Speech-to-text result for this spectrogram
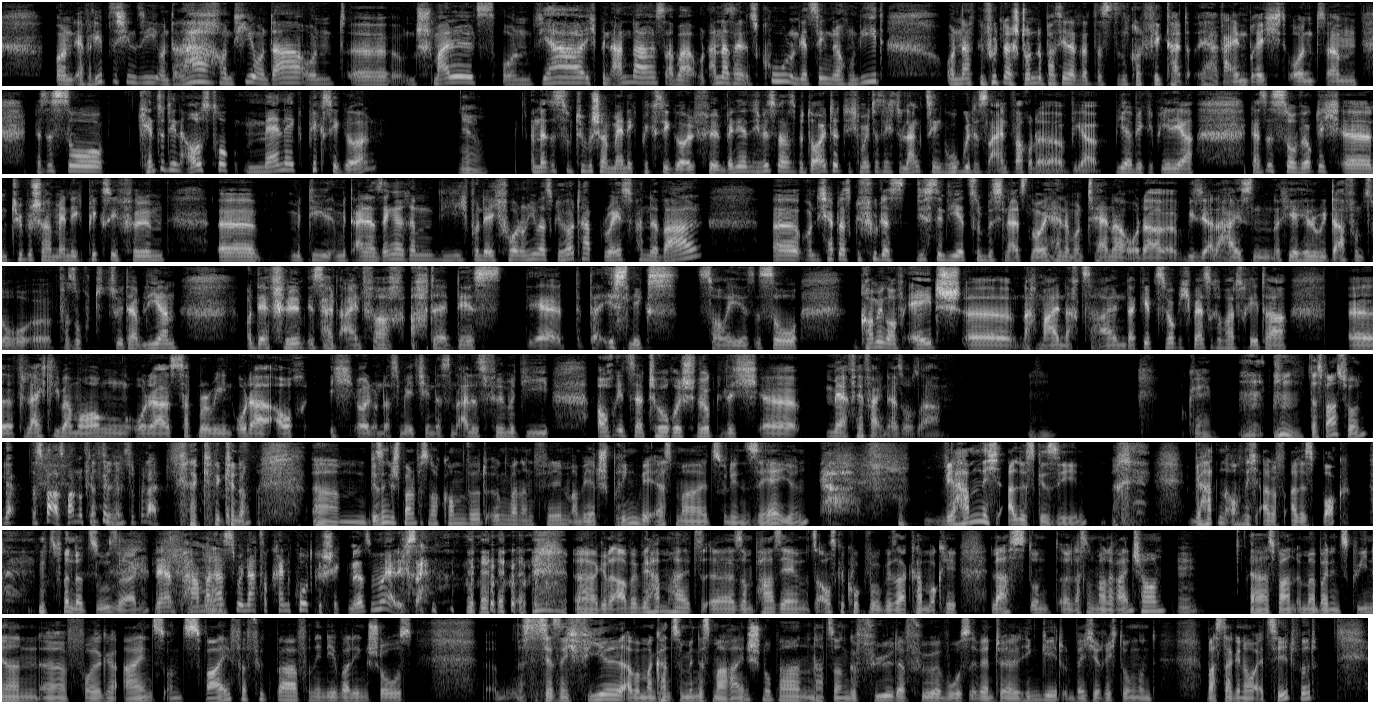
und er verliebt sich in sie und danach und hier und da und, äh, und Schmalz und ja, ich bin anders, aber und anders sein ist cool und jetzt singen wir noch ein Lied. Und nach gefühlt einer Stunde passiert halt, dass ein Konflikt halt hereinbricht. Und ähm, das ist so, kennst du den Ausdruck Manic Pixie Girl? Ja. Und das ist so ein typischer Manic Pixie Girl Film. Wenn ihr nicht wisst, was das bedeutet, ich möchte das nicht so lang ziehen, googelt es einfach oder via, via Wikipedia. Das ist so wirklich äh, ein typischer Manic Pixie Film. Äh, mit die mit einer Sängerin, die ich von der ich vorher noch nie was gehört habe, Grace van der Waal. Äh, und ich habe das Gefühl, dass Disney die jetzt so ein bisschen als neue Hannah Montana oder äh, wie sie alle heißen, hier Hilary Duff und so äh, versucht zu etablieren. Und der Film ist halt einfach, ach, der, der ist, der, da ist nix. Sorry, es ist so Coming of Age äh, nach Malen, nach Zahlen. Da gibt's wirklich bessere Vertreter. Äh, vielleicht lieber morgen oder Submarine oder auch ich Earl und das Mädchen, das sind alles Filme, die auch inszenatorisch wirklich äh, mehr Pfeffer in der Soße haben. Mhm. Okay. Das war's schon. Ja, das war's. War nur vier Filme. Tut mir leid. genau. Ähm, wir sind gespannt, was noch kommen wird irgendwann an Filmen. Aber jetzt springen wir erstmal zu den Serien. Ja. Wir haben nicht alles gesehen. Wir hatten auch nicht auf alles Bock, muss man dazu sagen. Ja, ein paar Mal äh, hast du mir nachts auch keinen Code geschickt, ne? Das müssen wir ehrlich sein. äh, genau, aber wir haben halt äh, so ein paar Serien uns ausgeguckt, wo wir gesagt haben, okay, lasst und äh, lass uns mal reinschauen. Mhm. Äh, es waren immer bei den Screenern äh, Folge 1 und 2 verfügbar von den jeweiligen Shows. Ähm, das ist jetzt nicht viel, aber man kann zumindest mal reinschnuppern und hat so ein Gefühl dafür, wo es eventuell hingeht und welche Richtung und was da genau erzählt wird.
